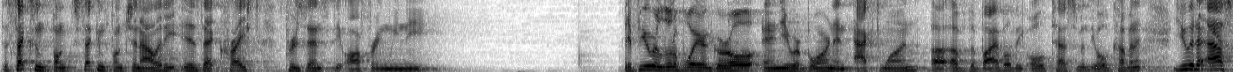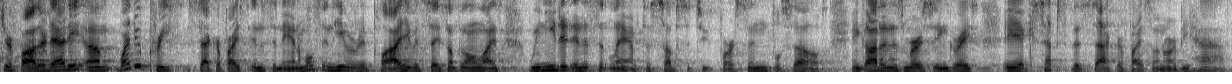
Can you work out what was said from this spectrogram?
The second, second functionality is that Christ presents the offering we need. If you were a little boy or girl and you were born in Act 1 uh, of the Bible, the Old Testament, the Old Covenant, you would asked your father, Daddy, um, why do priests sacrifice innocent animals? And he would reply, he would say something along the lines, We need an innocent lamb to substitute for our sinful selves. And God, in His mercy and grace, He accepts this sacrifice on our behalf.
